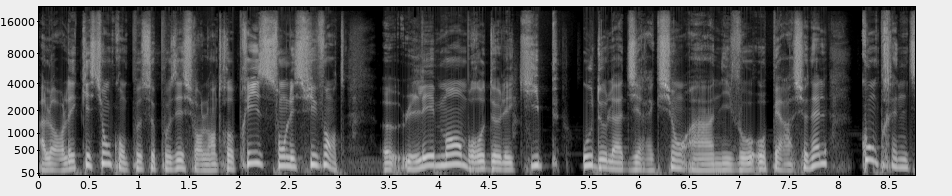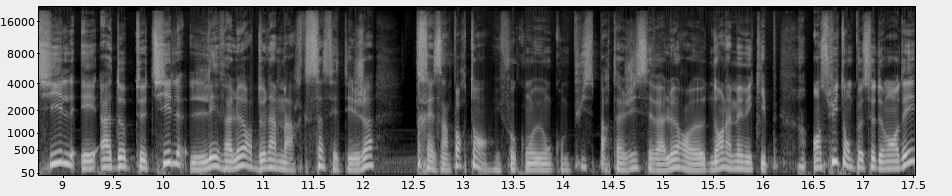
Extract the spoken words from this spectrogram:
Alors les questions qu'on peut se poser sur l'entreprise sont les suivantes. Les membres de l'équipe ou de la direction à un niveau opérationnel comprennent-ils et adoptent-ils les valeurs de la marque? Ça, c'est déjà très important. Il faut qu'on puisse partager ces valeurs euh, dans la même équipe. Ensuite, on peut se demander,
